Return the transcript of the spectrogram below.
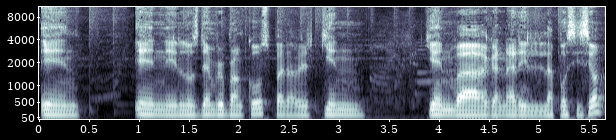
en, en, los Denver Broncos para ver quién, quién va a ganar el- la posición.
